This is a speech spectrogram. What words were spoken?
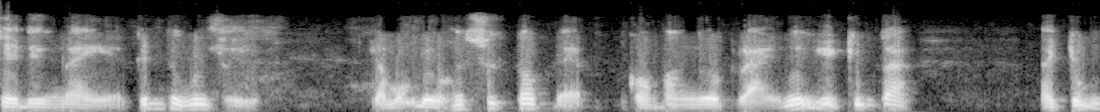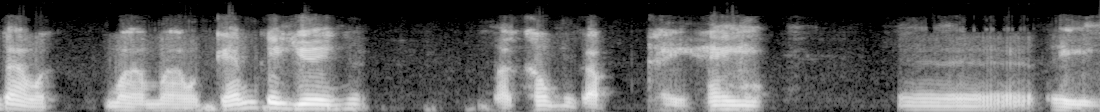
thì điều này kính thưa quý vị là một điều hết sức tốt đẹp. Còn bằng ngược lại nếu như chúng ta là chúng ta mà mà, mà kém cái duyên mà không gặp thầy hay ờ, thì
